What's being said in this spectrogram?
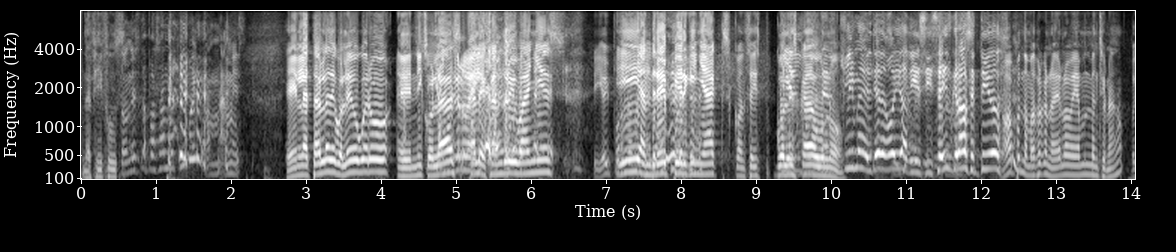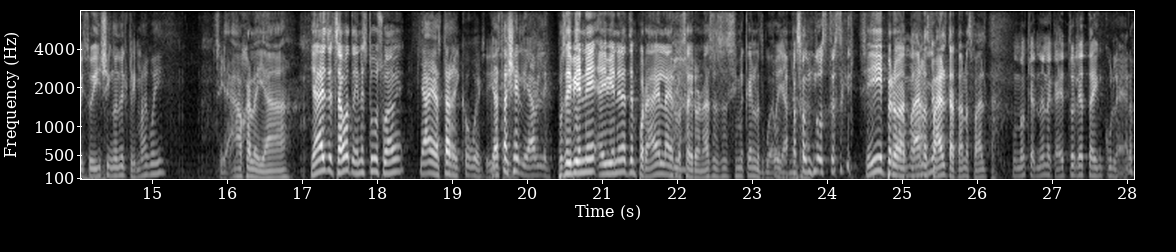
La Fifus. ¿Dónde está pasando aquí, güey? No mames. En la tabla de goleo, güero, eh, Nicolás. Alejandro Ibáñez Y, hoy por y André Pierre Guignac con seis Y goles el- cada el uno. clima del día de hoy a 16 grados centígrados. No, pues nomás porque nadie lo habíamos mencionado. Hoy estoy chingón el clima, güey. Ya, ojalá ya. Ya desde el sábado también estuvo suave. Ya, ya está rico, güey. Sí, ya está sí. cheleable. Pues ahí viene, ahí viene la temporada de la- los aeronazos, eso sí me caen los huevos. Pues ya pasaron dos, tres que... Sí, pero No todavía nos falta, todavía nos falta. Uno que anda en la calle todo el día está bien culero.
